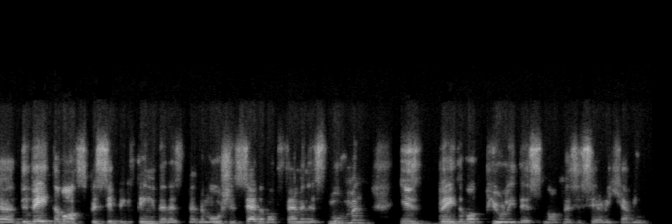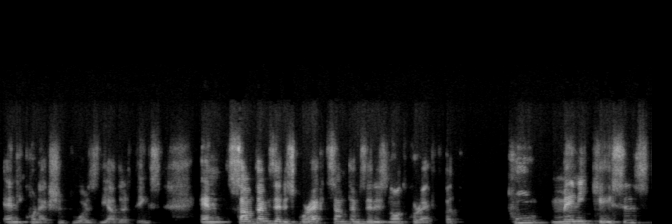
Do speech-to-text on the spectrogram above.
uh, debate about specific thing that is that the motion said about feminist movement is debate about purely this, not necessarily having any connection towards the other things. And sometimes that is correct, sometimes that is not correct, but too many cases,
